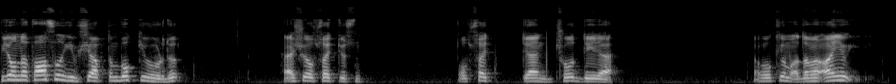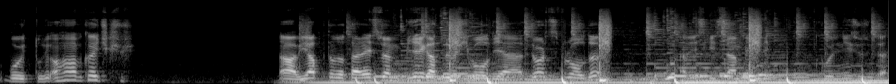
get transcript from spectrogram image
Bir de onda falso gibi bir şey yaptım. Bok gibi vurdu. Her şey offside diyorsun. Offside yani çoğu değil ha. Ben bakıyorum adamlar aynı boyutta oluyor. Aha abi kayı çıkışmış. Abi yaptığım hata resmen bilerek attığımız gibi oldu ya. 4-0 oldu. Abi eski İslam belli. Golünü izliyoruz bir daha.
